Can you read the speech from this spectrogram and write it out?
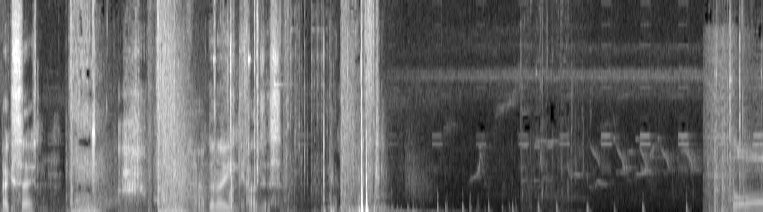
Backside. I'm gonna eat. Fuck this. No.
